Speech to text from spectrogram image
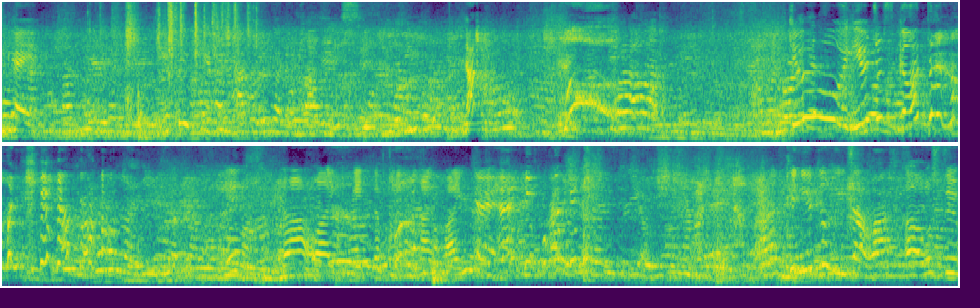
Okay. Dude, you just got that on camera. It's not like it depends, I like. Can you delete that last? Uh, let's do.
